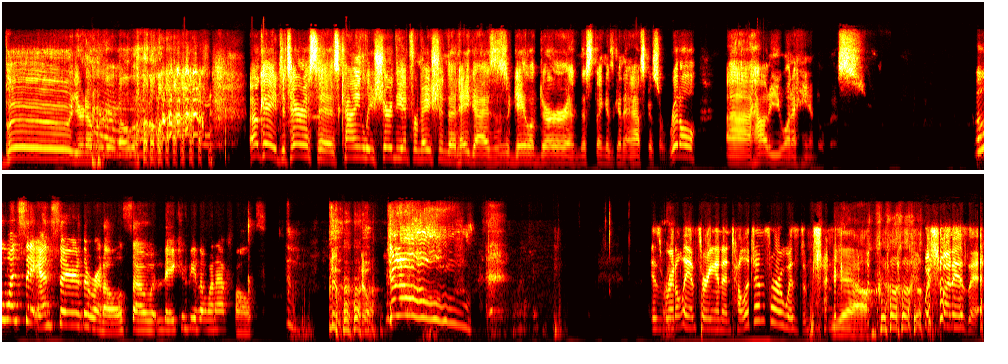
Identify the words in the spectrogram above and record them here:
Boo! You're no murder Okay, Daturis has kindly shared the information that, hey guys, this is a Galeb Duhr and this thing is going to ask us a riddle. Uh, how do you want to handle this? Who wants to answer the riddle so they can be the one at fault? Blue. No. Yellow! Is riddle answering an intelligence or a wisdom check? yeah. Which one is it?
